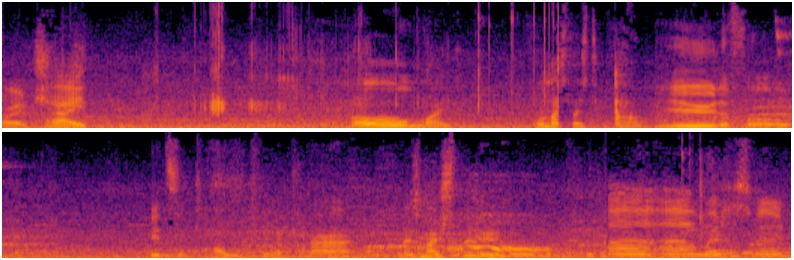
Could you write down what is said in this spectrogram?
Okay. Oh my. What am I supposed to. Ow. Beautiful. It's a cake in a can. There's no spoon. Uh, uh, where's the spoon?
